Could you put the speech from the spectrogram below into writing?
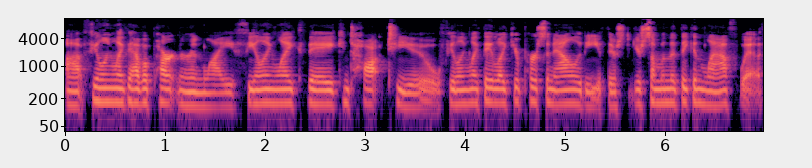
uh, feeling like they have a partner in life, feeling like they can talk to you, feeling like they like your personality, if there's you're someone that they can laugh with.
